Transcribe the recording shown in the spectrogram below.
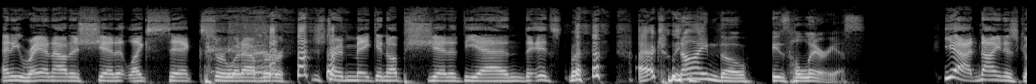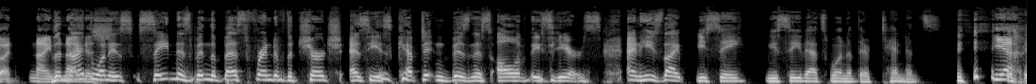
and he ran out of shit at like six or whatever. just started making up shit at the end. It's I actually Nine, though, is hilarious. Yeah, nine is good. Nine. The nine ninth one is Satan has been the best friend of the church as he has kept it in business all of these years. And he's like, you see, you see, that's one of their tenants. yeah.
